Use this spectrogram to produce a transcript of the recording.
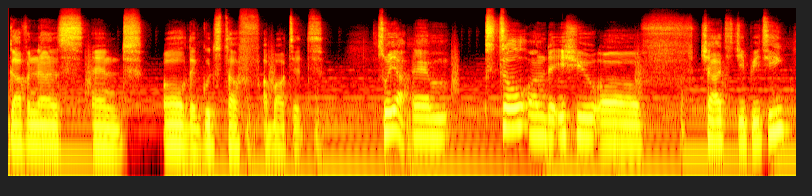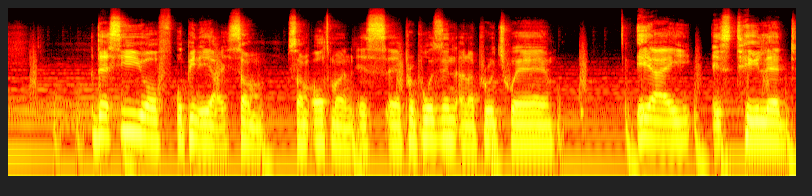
governance, and all the good stuff about it. So yeah, um, still on the issue of Chat GPT, the CEO of OpenAI, Sam Sam Altman is uh, proposing an approach where AI is tailored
